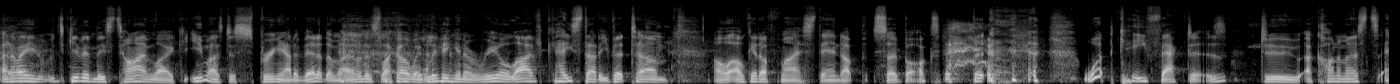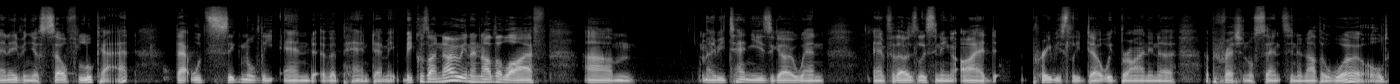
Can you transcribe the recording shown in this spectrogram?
and I mean, given this time, like, you must just spring out of bed at the moment. It's like, oh, we're living in a real life case study. But um, I'll, I'll get off my stand-up soapbox. But what key factors do economists and even yourself look at that would signal the end of a pandemic? Because I know in another life, um, maybe 10 years ago, when, and for those listening, I had previously dealt with Brian in a, a professional sense in another world,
